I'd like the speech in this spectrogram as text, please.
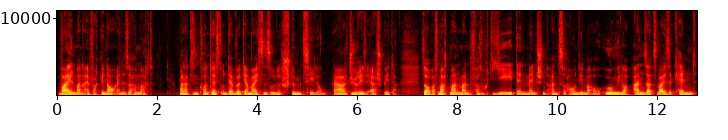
weil man einfach genau eine Sache macht. Man hat diesen Contest und der wird ja meistens so eine Stimmzählung. Ja, Jury ist erst später. So, was macht man? Man versucht jeden Menschen anzuhauen, den man auch irgendwie nur ansatzweise kennt,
